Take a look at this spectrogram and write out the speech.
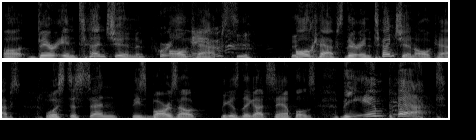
uh, their intention, Important all name. caps, all caps, their intention, all caps, was to send these bars out because they got samples. The impact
